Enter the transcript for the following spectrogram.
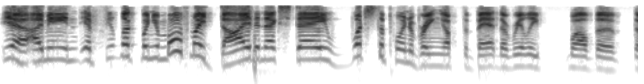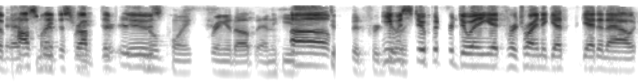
Yeah, I mean, if you look when you both might die the next day, what's the point of bringing up the bad, the really well, the the That's possibly my point. disruptive There news? is no point bring it up, and he's Uh, stupid for he doing. was stupid for doing it, for trying to get get it out.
